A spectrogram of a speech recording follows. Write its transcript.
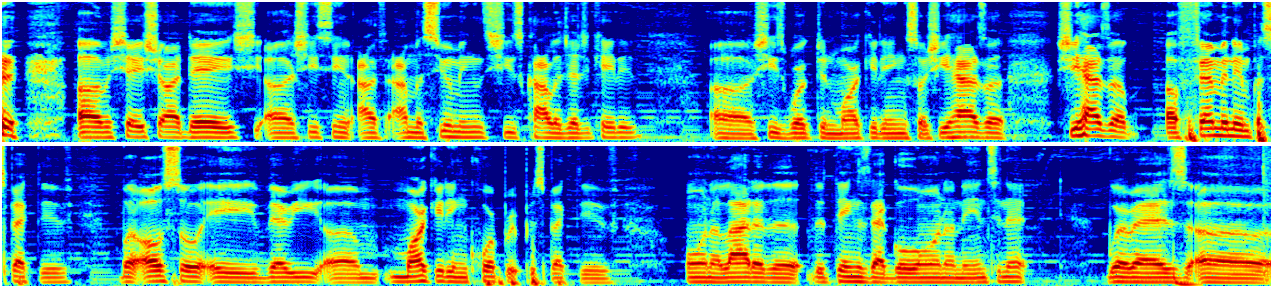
um, Shay Sharday, she, uh, she seen, I, I'm assuming she's college educated. Uh, she's worked in marketing, so she has a she has a, a feminine perspective, but also a very um, marketing corporate perspective on a lot of the the things that go on on the internet. Whereas uh,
